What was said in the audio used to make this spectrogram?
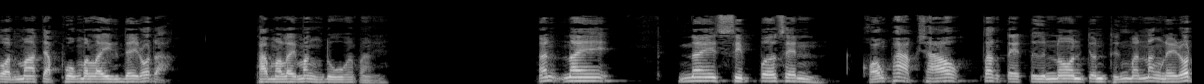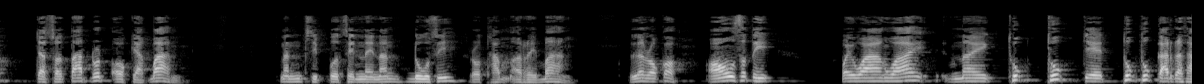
ก่อนมาจับพวงมาลัยในรถอะ ทำอะไรมั่งดูไหมป่ะนี่นั้นในในสิบเปอร์เซนของภาคเช้าตั้งแต่ตื่นนอนจนถึงมานั่งในรถจะสตาร์ทรถออกจากบ้าน นั้นสิบเปอร์เซนในนั้น ดูสิเราทำอะไรบ้าง แล้วเราก็เอาสติไปวางไว้ในทุกทุกเจตทุกทุกการกระท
